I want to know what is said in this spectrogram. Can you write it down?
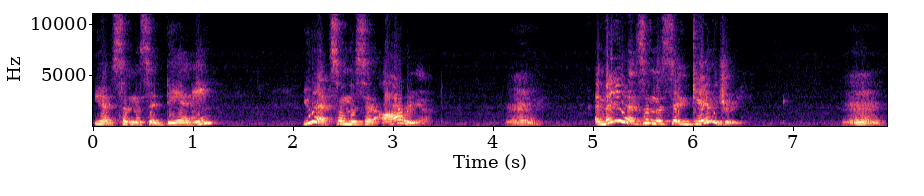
You had some that said Dany. You had some that said Arya. Mm. And then you had some that said Gendry. Mm.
